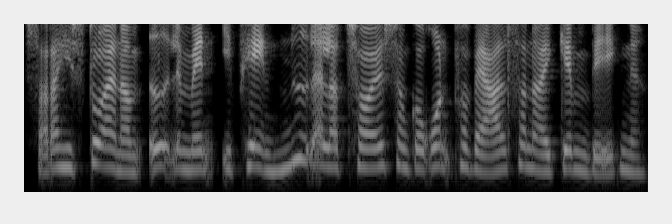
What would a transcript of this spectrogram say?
Så er der historien om ædle mænd i pænt middelaldertøj, som går rundt på værelserne og igennem væggene.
